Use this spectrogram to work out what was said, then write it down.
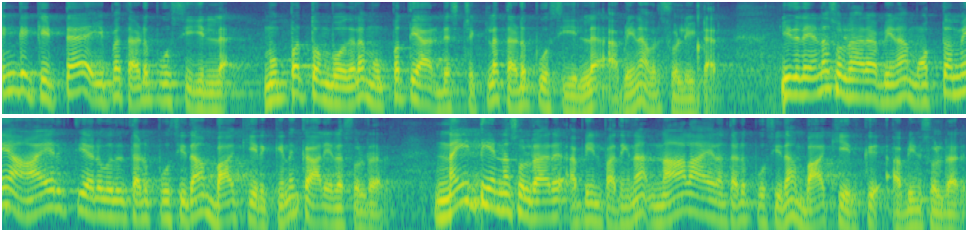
எங்கள் கிட்ட இப்போ தடுப்பூசி இல்லை. முப்பத்தொம்போதில் முப்பத்தி ஆறு டிஸ்ட்ரிக்டில் தடுப்பூசி இல்லை அப்படின்னு அவர் சொல்லிட்டார். இதில் என்ன சொல்கிறாரு அப்படின்னா மொத்தமே ஆயிரத்தி அறுபது தடுப்பூசி தான் பாக்கி இருக்குன்னு காலையில் சொல்கிறாரு நைட்டு என்ன சொல்கிறாரு அப்படின்னு பார்த்தீங்கன்னா நாலாயிரம் தடுப்பூசி தான் பாக்கி இருக்குது அப்படின்னு சொல்கிறாரு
